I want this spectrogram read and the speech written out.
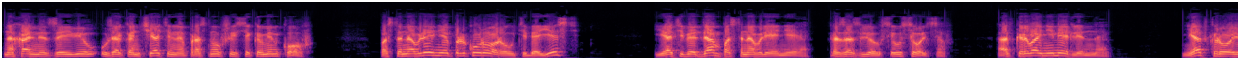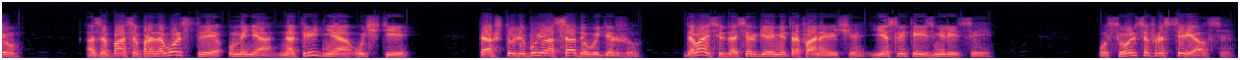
нахально заявил уже окончательно проснувшийся Каменков. Постановление прокурора у тебя есть? Я тебе дам постановление, разозлился Усольцев. Открывай немедленно. Не открою. А запаса продовольствия у меня на три дня учти так что любую осаду выдержу. Давай сюда Сергея Митрофановича, если ты из милиции». Усольцев растерялся.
